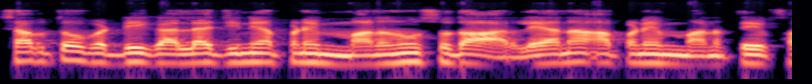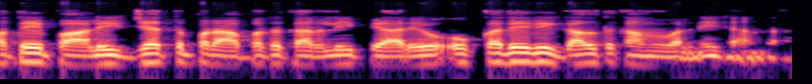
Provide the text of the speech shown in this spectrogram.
ਸਭ ਤੋਂ ਵੱਡੀ ਗੱਲ ਹੈ ਜਿਹਨੇ ਆਪਣੇ ਮਨ ਨੂੰ ਸੁਧਾਰ ਲਿਆ ਨਾ, ਆਪਣੇ ਮਨ ਤੇ ਫਤਿਹ ਪਾ ਲਈ, ਜਿੱਤ ਪ੍ਰਾਪਤ ਕਰ ਲਈ ਪਿਆਰਿਓ, ਉਹ ਕਦੇ ਵੀ ਗਲਤ ਕੰਮ ਵੱਲ ਨਹੀਂ ਜਾਂਦਾ।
